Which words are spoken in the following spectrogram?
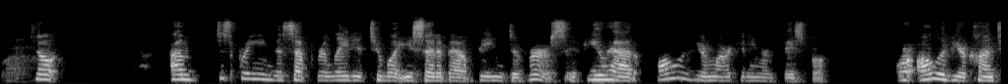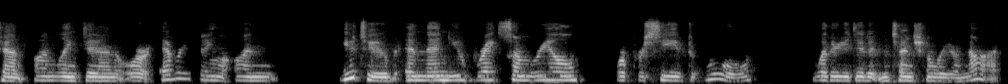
Wow. So I'm just bringing this up related to what you said about being diverse. If you had all of your marketing on Facebook or all of your content on LinkedIn or everything on YouTube, and then you break some real or perceived rule, whether you did it intentionally or not,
